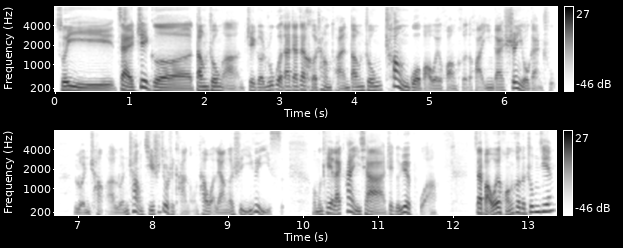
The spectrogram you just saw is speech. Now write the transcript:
所以在这个当中啊，这个如果大家在合唱团当中唱过《保卫黄河》的话，应该深有感触。轮唱啊，轮唱其实就是卡农，它两个是一个意思。我们可以来看一下这个乐谱啊，在《保卫黄河》的中间，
